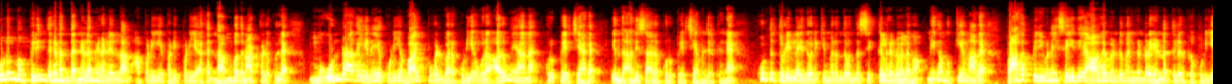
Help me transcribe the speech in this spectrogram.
குடும்பம் பிரிந்து கிடந்த நிலைமைகள் எல்லாம் அப்படியே படிப்படியாக இந்த ஐம்பது நாட்களுக்குள்ளே ஒன்றாக இணையக்கூடிய வாய்ப்புகள் வரக்கூடிய ஒரு அருமையான குறுப்பெயர்ச்சியாக இந்த அதிசார குறுப்பெயர்ச்சி அமைஞ்சிருக்குங்க. கூட்டுத் தொழிலில் இது வரைக்கும் இருந்து வந்த சிக்கல்கள் விலகும். மிக முக்கியமாக பாகப்பிரிவினை செய்தே ஆக வேண்டும் என்கின்ற எண்ணத்தில் இருக்கக்கூடிய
